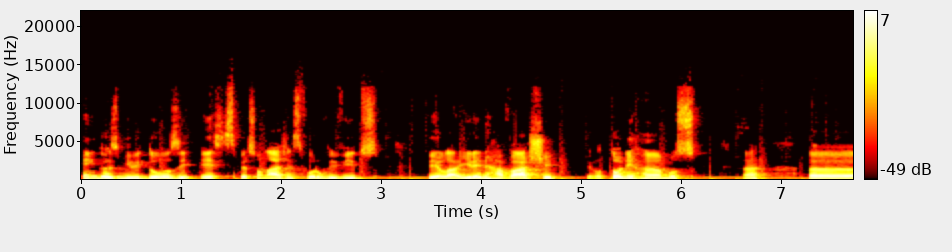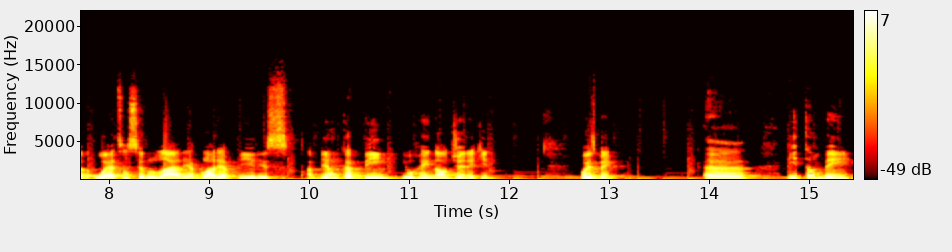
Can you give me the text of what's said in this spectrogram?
em 2012 esses personagens foram vividos pela Irene Ravache, pelo Tony Ramos, né? Uh, o Edson Celular e a Glória Pires, a Bianca Bin e o Reinaldo Janequin. Pois bem, uh, e também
